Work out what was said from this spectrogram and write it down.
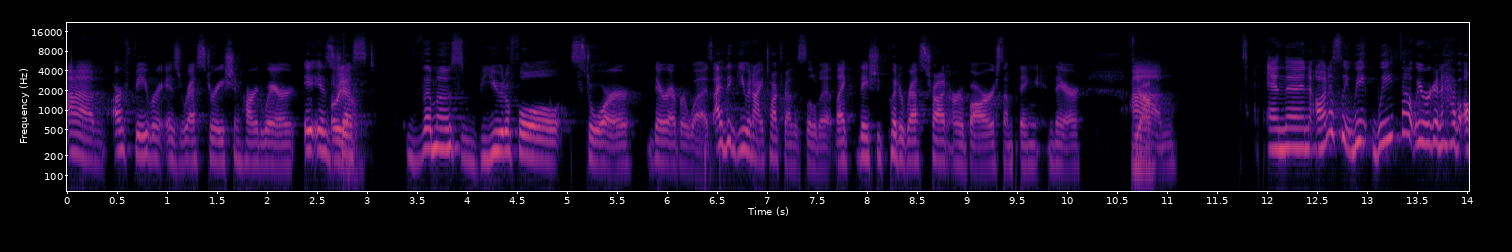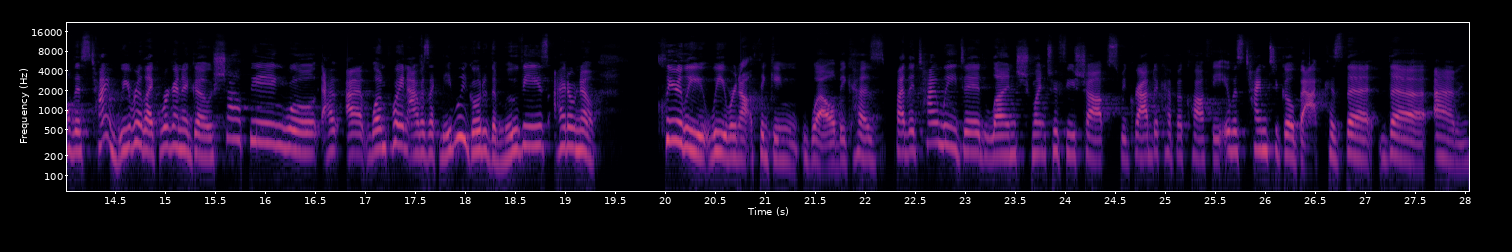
Um, our favorite is Restoration Hardware. It is oh, just yeah. the most beautiful store there ever was. I think you and I talked about this a little bit. Like they should put a restaurant or a bar or something there. Yeah. Um, and then honestly, we we thought we were going to have all this time. We were like, we're going to go shopping. Well, at one point, I was like, maybe we go to the movies. I don't know clearly we were not thinking well because by the time we did lunch went to a few shops we grabbed a cup of coffee it was time to go back because the the um,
